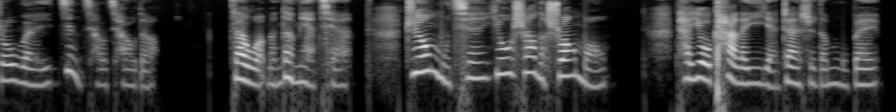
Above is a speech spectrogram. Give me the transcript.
周围静悄悄的，在我们的面前，只有母亲忧伤的双眸。他又看了一眼战士的墓碑，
